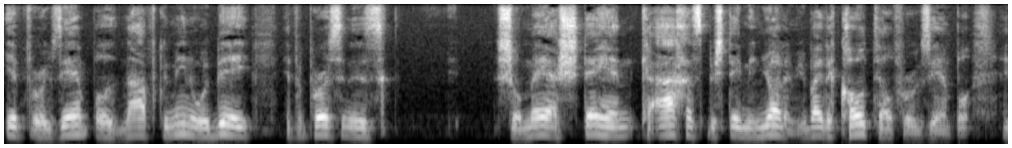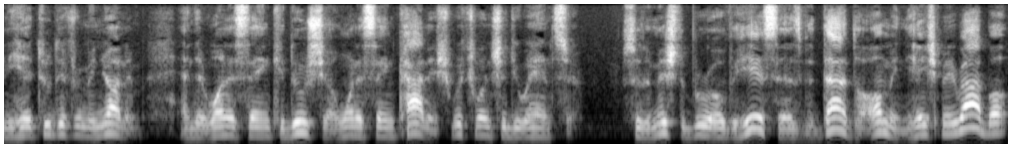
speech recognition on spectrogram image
if for example, Nafkamina would be if a person is You buy the Kotel, for example, and you hear two different Minyonim, and the one is saying Kedusha, one is saying Kaddish. Which one should you answer? So the Mishnah Berurah over here says, "V'dad ha'omin yehesh Rabba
